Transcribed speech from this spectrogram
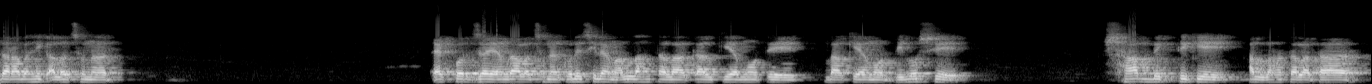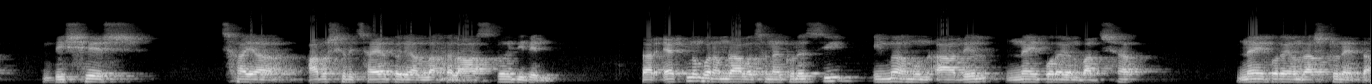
ধারাবাহিক আলোচনার এক পর্যায়ে আমরা আলোচনা করেছিলাম, আল্লাহ তালা কাল কিয়ামতে বা কিয়ামত দিবসে সাত ব্যক্তিকে আল্লাহ তালা তার বিশেষ ছায়া আরসের ছায়া তরে আল্লাহ তালা আশ্রয় দিবেন। তার এক নম্বর আমরা আলোচনা করেছি, ইমামুন আদেল, ন্যায়পরায়ণ বাদশাহ, ন্যায়পরায়ণ রাষ্ট্রনেতা।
